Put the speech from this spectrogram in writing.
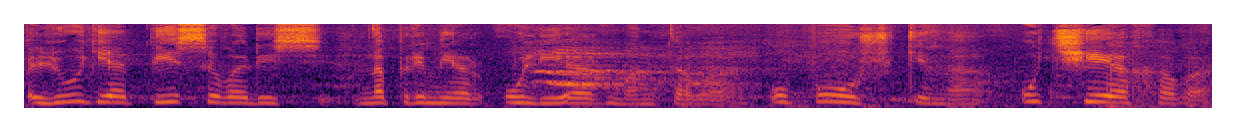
люди описывались, например, у Лермонтова, у Пушкина, у Чехова.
